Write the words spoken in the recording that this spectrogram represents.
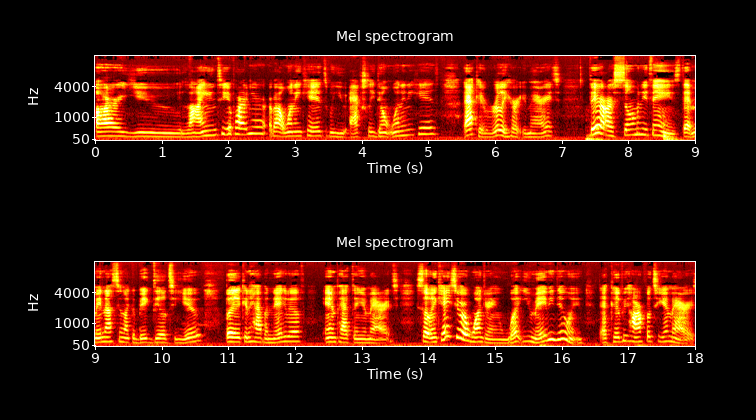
Are you lying to your partner about wanting kids when you actually don't want any kids? That could really hurt your marriage. There are so many things that may not seem like a big deal to you, but it can have a negative impact on your marriage. So, in case you are wondering what you may be doing that could be harmful to your marriage,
